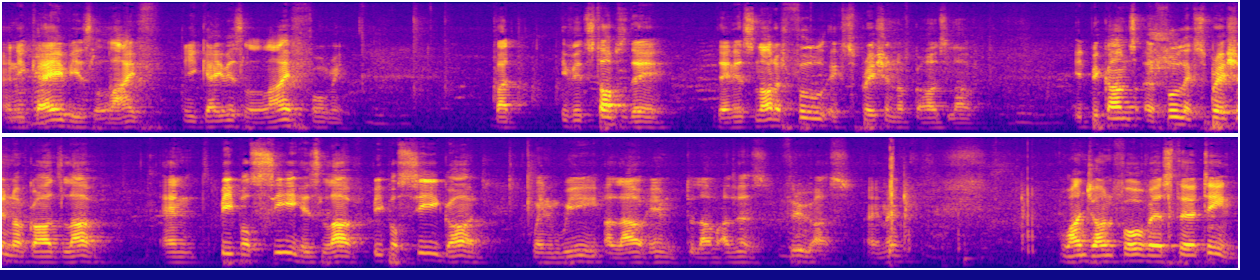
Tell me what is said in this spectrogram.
And He gave His life. He gave His life for me. But if it stops there, then it's not a full expression of God's love. It becomes a full expression of God's love. And people see His love. People see God when we allow Him to love others through us. Amen. 1 John 4, verse 13.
